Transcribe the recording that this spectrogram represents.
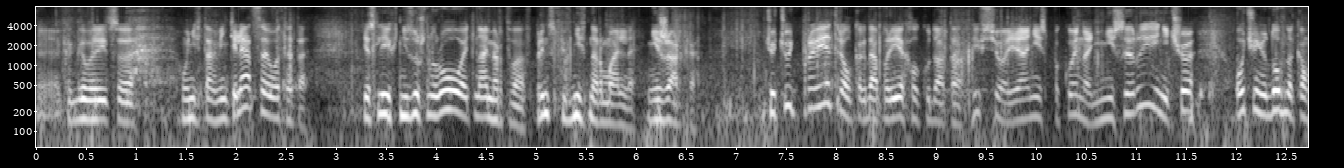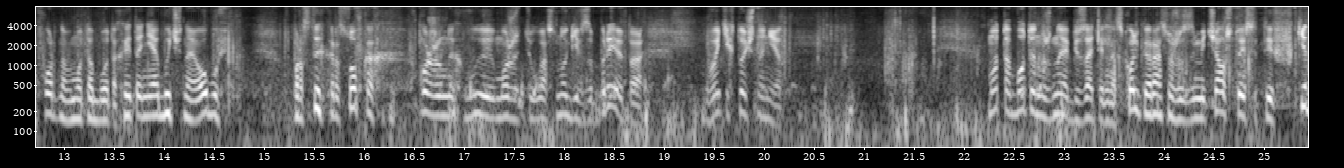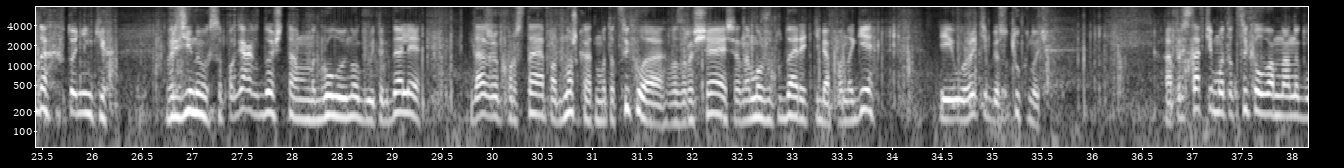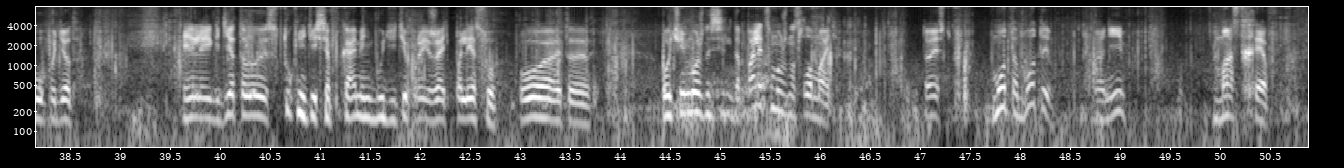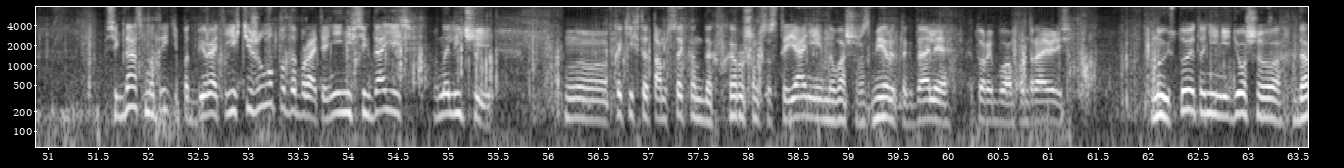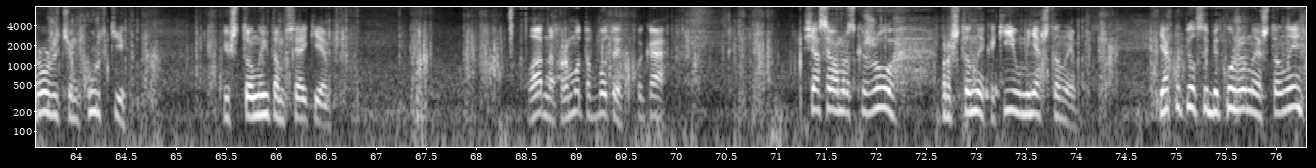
э, как говорится, у них там вентиляция вот эта. Если их не зашнуровывать намертво, в принципе, в них нормально, не жарко. Чуть-чуть проветрил, когда приехал куда-то, и все. И они спокойно, не сырые, ничего. Очень удобно, комфортно в мотоботах. Это необычная обувь. В простых кроссовках, в кожаных вы можете, у вас ноги взапреют, а в этих точно нет. Мотоботы нужны обязательно. Сколько раз уже замечал, что если ты в кедах в тоненьких, в резиновых сапогах в дождь, там на голую ногу и так далее, даже простая подножка от мотоцикла, возвращаясь, она может ударить тебя по ноге и уже тебе стукнуть. А представьте, мотоцикл вам на ногу упадет. Или где-то вы стукнетесь об камень, будете проезжать по лесу. О, это очень можно сильно... Да палец можно сломать. То есть мотоботы, они must have. Всегда смотрите, подбирайте. Их тяжело подобрать, они не всегда есть в наличии. Но в каких-то там секондах, в хорошем состоянии, на ваш размер и так далее, которые бы вам понравились. Ну и стоят они недешево, дороже, чем куртки и штаны там всякие. Ладно, про мотоботы пока. Сейчас я вам расскажу про штаны, какие у меня штаны. Я купил себе кожаные штаны.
